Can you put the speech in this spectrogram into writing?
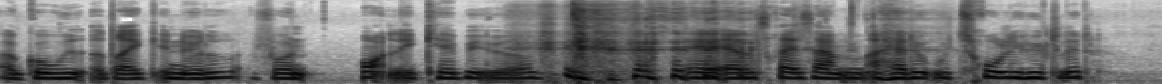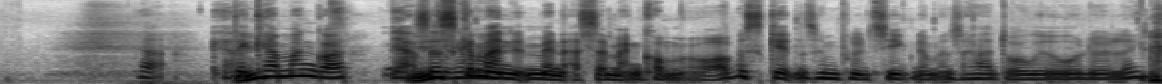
at gå ud og drikke en øl og få en ordentlig kæppe i øret, øh, alle tre sammen, og have det utrolig hyggeligt. Ja, Ja. det kan man godt. Ja, så skal man. man, men altså, man kommer jo op og skændes som politik, når man så har drukket otte øl, ikke?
